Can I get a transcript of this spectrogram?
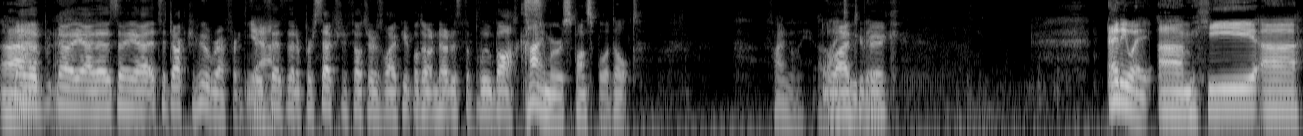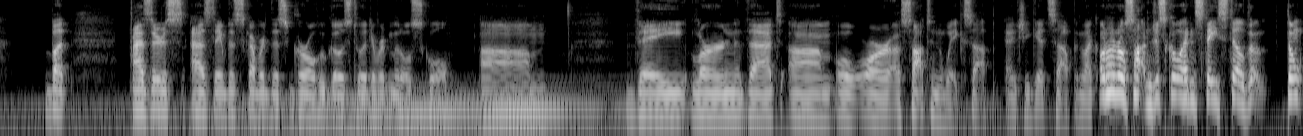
no, uh, the- no, yeah, there's a uh, it's a Doctor Who reference. Yeah. It says that a perception filter is why people don't notice the blue box. I'm a responsible adult. Finally, a lot too big. anyway um he uh but as there's as they've discovered this girl who goes to a different middle school um they learn that um or, or uh, wakes up and she gets up and like oh no no Saten just go ahead and stay still don't don't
